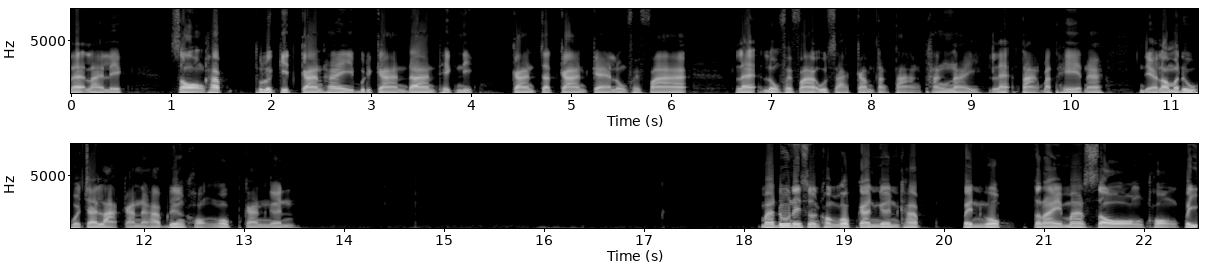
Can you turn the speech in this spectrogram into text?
และรายเล็ก 2. ครับ ธุรกิจการให้บริการด้านเทคนิค การจัดการแก่โรงไฟฟ้า และโรงไฟฟ้าอุตสาหกรรมต่างๆ ทั้งในและต่างประเทศนะ เดี๋ยวเรามาดูหัวใจหลักกันนะครับ เรื่องของงบการเงิน มาดูในส่วนของงบการเงินครับ เป็นงบไตรมาส 2 ของปี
